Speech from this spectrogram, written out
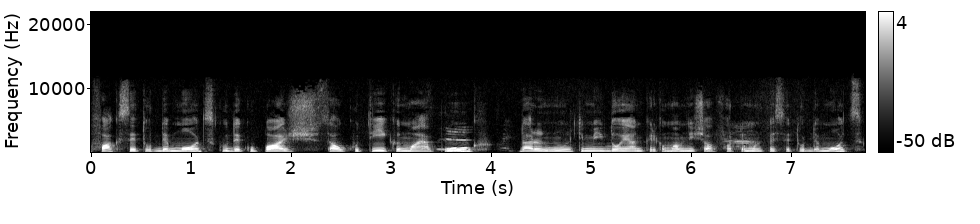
Fac seturi de moți cu decupaj sau cutii când mai apuc, dar în ultimii doi ani cred că m-am nișat foarte mult pe seturi de moți.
